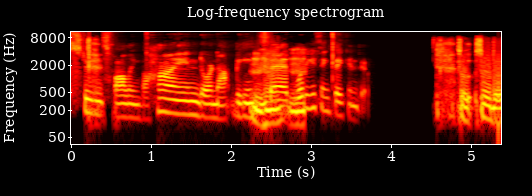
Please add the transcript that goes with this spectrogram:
students falling behind or not being mm-hmm, fed mm-hmm. what do you think they can do so so the,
